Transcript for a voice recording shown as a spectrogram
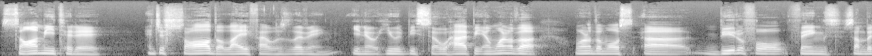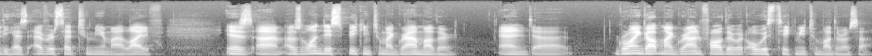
saw me today and just saw the life I was living, you know, he would be so happy. And one of the one of the most uh, beautiful things somebody has ever said to me in my life is um, I was one day speaking to my grandmother, and uh, growing up, my grandfather would always take me to madrasa,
